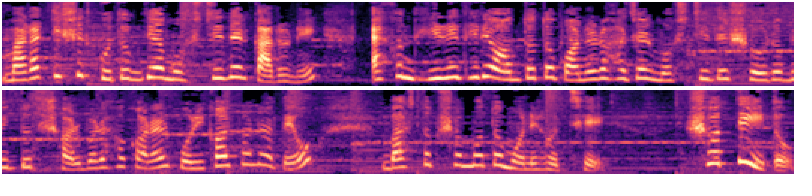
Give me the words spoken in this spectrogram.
মারাকেশের কুতুবদিয়া মসজিদের কারণে এখন ধীরে ধীরে অন্তত পনেরো হাজার মসজিদের সৌরবিদ্যুৎ সরবরাহ করার পরিকল্পনাতেও বাস্তবসম্মত মনে হচ্ছে। সত্যিই তো,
